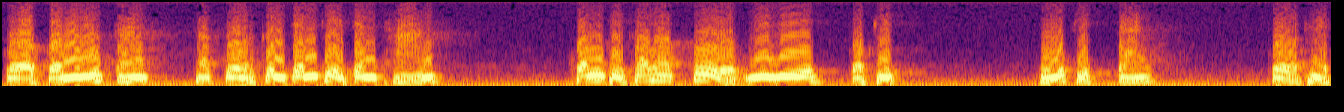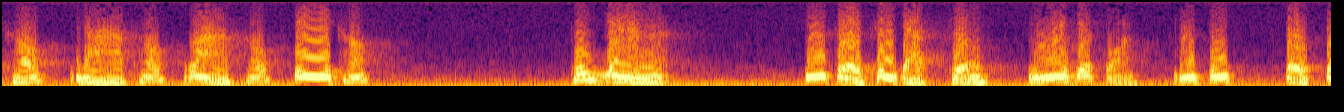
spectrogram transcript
โกรธก็เหมือนกันถ้าโกรธขึ้นเต็มที่เต็มฐาน คนที่เขามาพูดดีๆก็ผิดหูผิดใจ โกรธให้เขา ด่าเขาว่าเขาตีเขาทุกอย่างอะ มันเกิดขึ้นจากส่วนน้อยเสียก่อน มันจึงเติบโต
